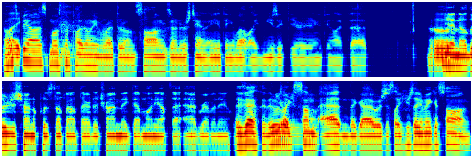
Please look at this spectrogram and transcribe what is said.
And let's Like- be honest, most of them probably don't even write their own songs or understand anything about like music theory or anything like that. Uh, yeah, no, they're just trying to put stuff out there to try and make that money off that ad revenue. Exactly. There was like some know. ad, and the guy was just like, "Here's how you make a song:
